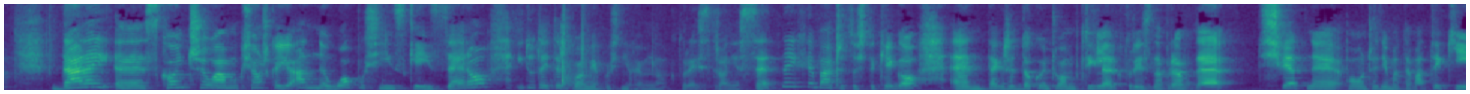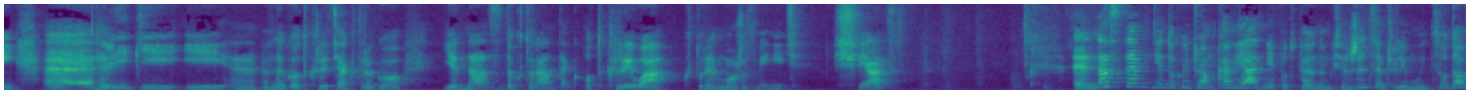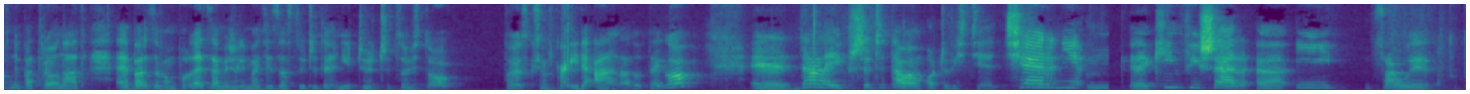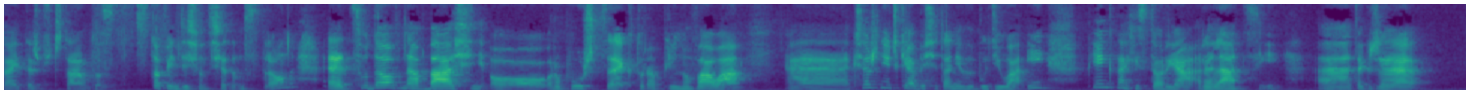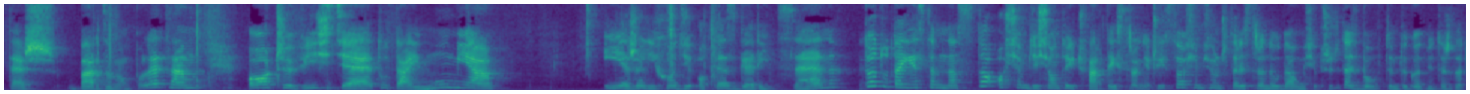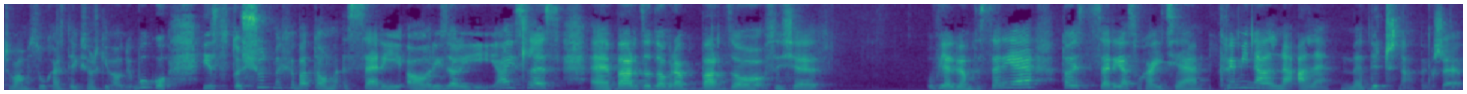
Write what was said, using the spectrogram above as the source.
Dalej e, skończyłam książkę Joanny Łopusińskiej Zero i tutaj też byłam jakoś, nie wiem, na której stronie setnej chyba, czy coś takiego. E, także dokończyłam thriller, który jest naprawdę świetny, połączenie matematyki, e, religii i e, pewnego odkrycia, którego jedna z doktorantek odkryła, które może zmienić świat. E, Następnie dokończyłam kawiarnię pod pełnym księżycem, czyli mój cudowny patronat. E, Bardzo Wam polecam, jeżeli macie zastój czytelniczy czy coś, to to jest książka idealna do tego. E, Dalej przeczytałam oczywiście Cierń, e, Kingfisher i cały tutaj też przeczytałam to 157 stron. Cudowna baśń o ropuszce, która pilnowała księżniczki, aby się ta nie wybudziła i piękna historia relacji. E, także też bardzo Wam polecam. Oczywiście tutaj Mumia. I jeżeli chodzi o Gerritsen, to tutaj jestem na 184 stronie, czyli 184 strony udało mi się przeczytać, bo w tym tygodniu też zaczęłam słuchać tej książki w audiobooku. Jest to siódmy chyba tom serii o Rizoli i Iceless. E, bardzo dobra, bardzo, w sensie uwielbiam tę serię. To jest seria, słuchajcie, kryminalna, ale medyczna, także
